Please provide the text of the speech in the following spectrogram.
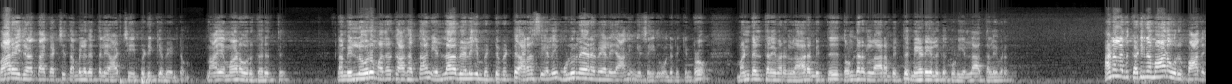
பாரதிய ஜனதா கட்சி தமிழகத்திலே ஆட்சியை பிடிக்க வேண்டும். நியாயமான ஒரு கருத்து. நாம் எல்லோரும் அதற்காகத்தான் எல்லா வேலையும் விட்டுவிட்டு அரசியலை முழு நேர வேலையாக இங்கே செய்து கொண்டிருக்கின்றோம். மண்டல் தலைவர்கள் ஆரம்பித்து தொண்டர்கள் ஆரம்பித்து மேடையில் இருக்கக்கூடிய எல்லா தலைவர்கள். ஆனால் அது கடினமான ஒரு பாதை.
